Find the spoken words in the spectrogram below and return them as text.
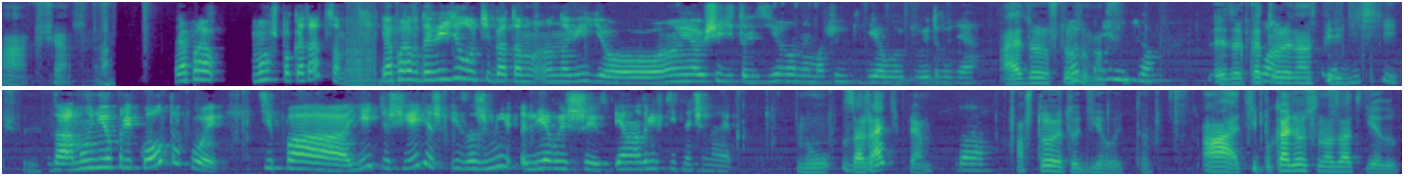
А, сейчас. Я прав... Можешь покататься? Я правда видел у тебя там на видео, они вообще детализированные машинки делают твои друзья. А это что Ну, за машина? Это которая Вон. нас впереди сидит, что ли? Да, но у нее прикол такой, типа едешь, едешь и зажми левый shift, и она дрифтить начинает. Ну, зажать прям? Да. А что это делать-то? А, типа колеса назад едут.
